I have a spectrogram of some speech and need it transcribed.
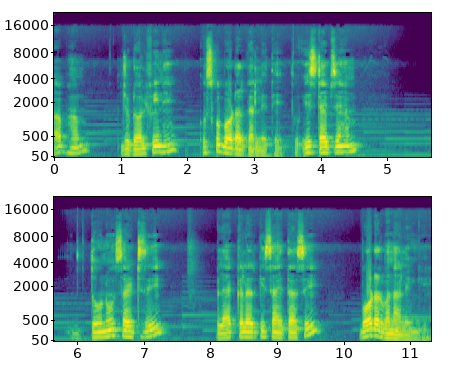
अब हम जो डॉल्फिन है, उसको बॉर्डर कर लेते तो इस टाइप से हम दोनों साइड से ब्लैक कलर की सहायता से बॉर्डर बना लेंगे।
